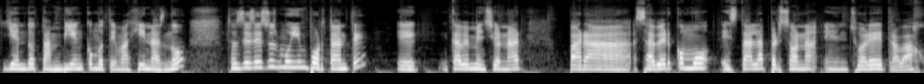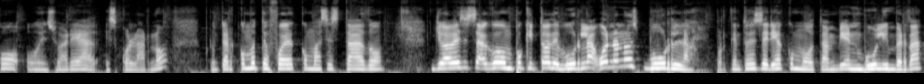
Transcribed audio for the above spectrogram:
yendo tan bien como te imaginas, ¿no? Entonces eso es muy importante, eh, cabe mencionar, para saber cómo está la persona en su área de trabajo o en su área escolar, ¿no? Preguntar cómo te fue, cómo has estado. Yo a veces hago un poquito de burla, bueno, no es burla, porque entonces sería como también bullying, ¿verdad?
